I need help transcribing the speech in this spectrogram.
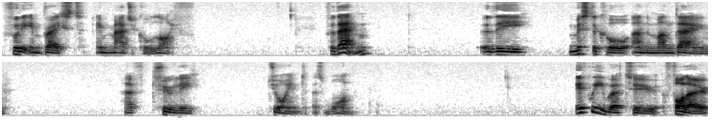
fully embraced a magical life. For them, the mystical and the mundane have truly joined as one. If we were to follow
